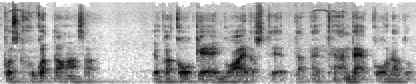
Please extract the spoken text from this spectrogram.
koska kuka tahansa, joka kokee niin aidosti, että, että häntä ei kohdattu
